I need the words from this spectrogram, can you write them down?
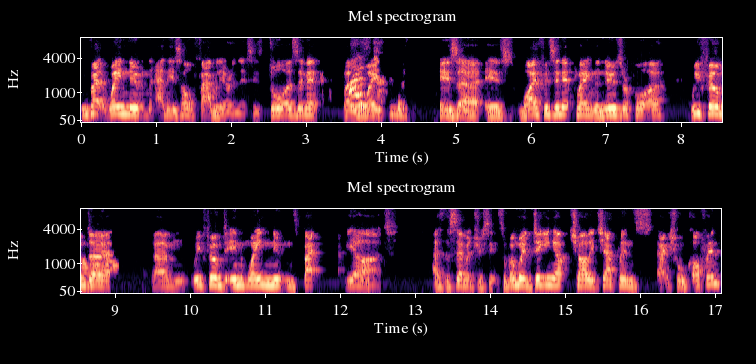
In fact, Wayne Newton and his whole family are in this. His daughter's in it. By the way, his uh, his wife is in it, playing the news reporter. We filmed. Uh, um, we filmed in Wayne Newton's backyard as the cemetery scene. So when we're digging up Charlie Chaplin's actual coffin,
